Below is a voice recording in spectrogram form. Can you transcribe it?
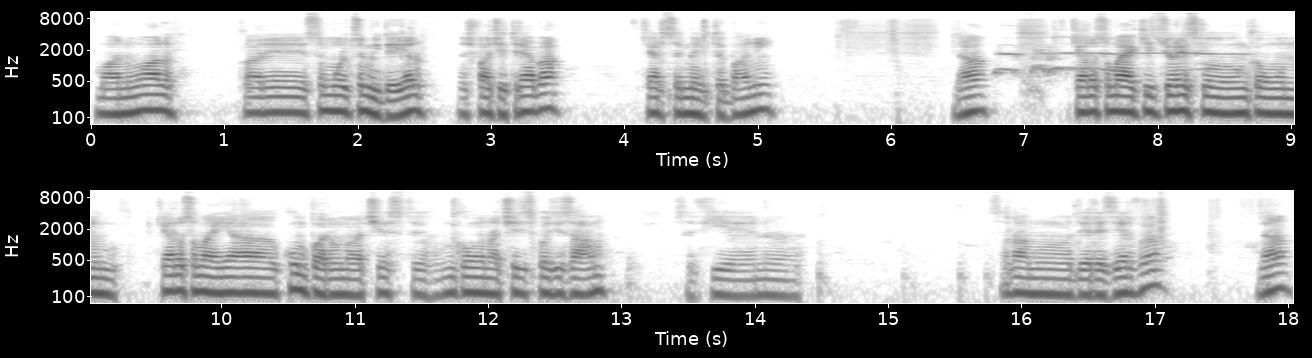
manual, care sunt mulțumit de el, își face treaba, chiar se merită banii, da? Chiar o să mai achiziționez încă un, chiar o să mai ia, cumpăr un acest, încă un acest dispozitiv să am, să fie în, să-l am de rezervă, da?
